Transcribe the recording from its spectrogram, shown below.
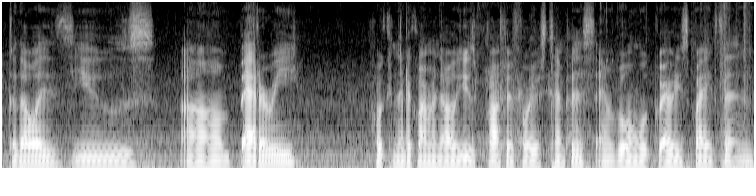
Because I always use um, battery for kinetic armor, always use Prophet for his Tempest, and Ruin with gravity spikes, and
